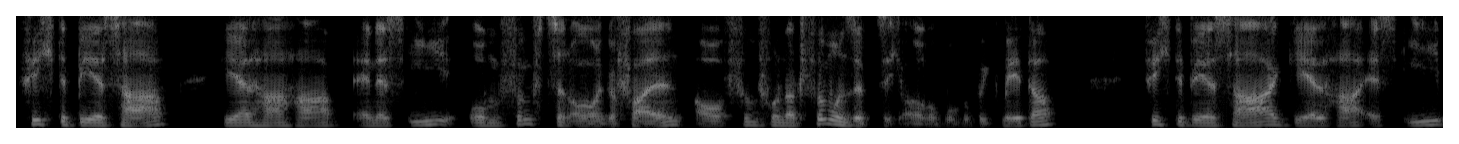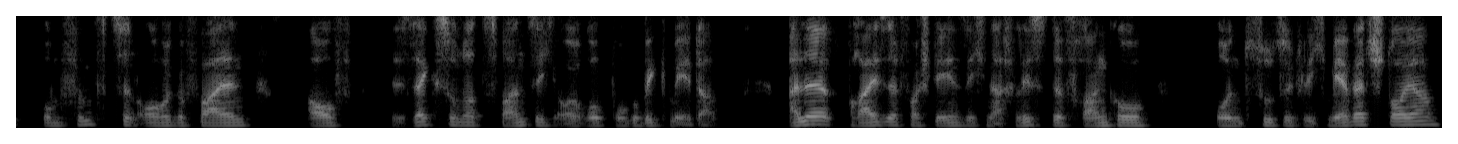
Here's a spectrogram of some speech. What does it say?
Fichte BSH GLHH NSI um 15 Euro gefallen auf 575 Euro pro Kubikmeter. Fichte BSH GLH SI um 15 Euro gefallen auf 620 Euro pro Kubikmeter. Alle Preise verstehen sich nach Liste Franco und zuzüglich Mehrwertsteuer.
